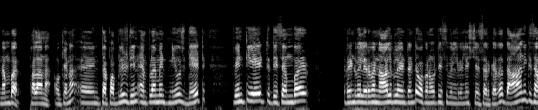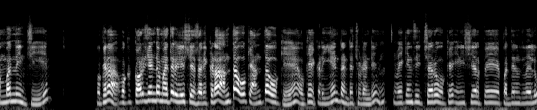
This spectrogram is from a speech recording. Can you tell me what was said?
number ఫలానా ఓకేనా ఇంత published in employment news date twenty eight December రెండు వేల ఇరవై నాలుగులో ఏంటంటే ఒక నోటీస్ వీళ్ళు రిలీజ్ చేశారు కదా. దానికి సంబంధించి ఓకేనా? ఒక కొరిజెండం అయితే రిలీజ్ చేశారు. ఇక్కడ అంతా ఓకే అంతా ఓకే. ఓకే ఇక్కడ ఏంటంటే చూడండి వేకెన్సీ ఇచ్చారు. ఓకే ఇనిషియల్ పే పద్దెనిమిది వేలు.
